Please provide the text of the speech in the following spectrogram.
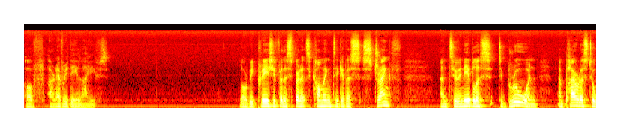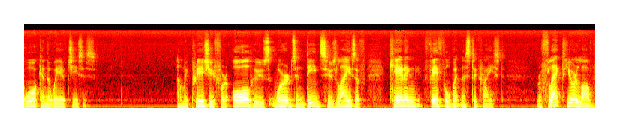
of our everyday lives. Lord, we praise you for the Spirit's coming to give us strength and to enable us to grow and empower us to walk in the way of Jesus. And we praise you for all whose words and deeds, whose lives of caring, faithful witness to Christ reflect your love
